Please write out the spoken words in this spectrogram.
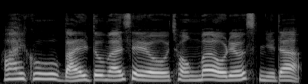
아이고, 말도 마세요. 정말 어려웠습니다.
